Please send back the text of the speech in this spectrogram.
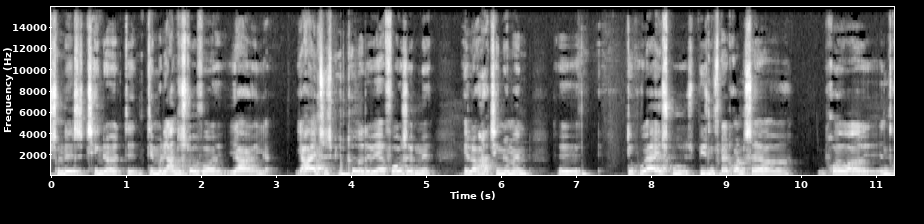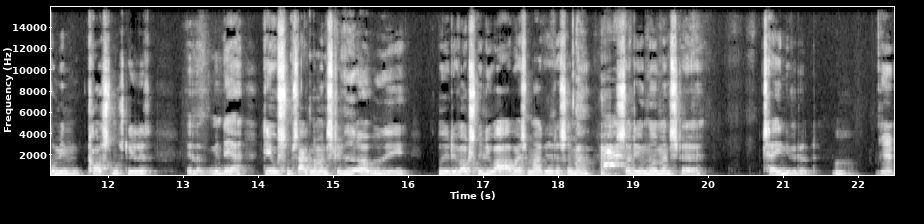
sådan lidt tænker, det, det må de andre stå for. Jeg, jeg, jeg har altid spist kød, og det vil jeg fortsætte med. Eller har tænkt, at man, øh, det kunne være, at jeg skulle spise nogle flere grøntsager og prøve at ændre min kost måske lidt. Eller, men det er, det er jo som sagt, når man skal videre ud i, ud i det voksne liv og arbejdsmarkedet, og sådan noget, så er det jo noget, man skal tage individuelt. Mm. Ja.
